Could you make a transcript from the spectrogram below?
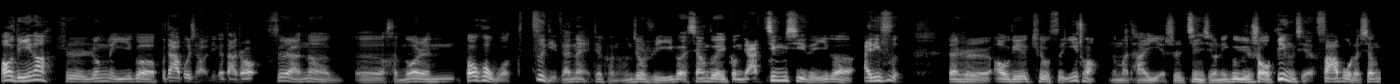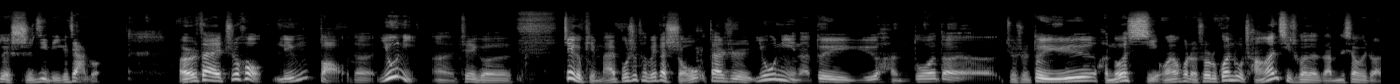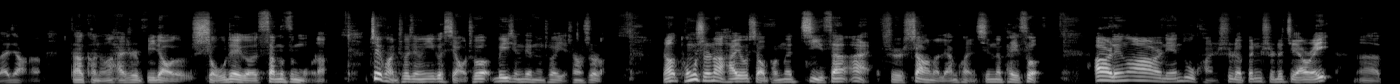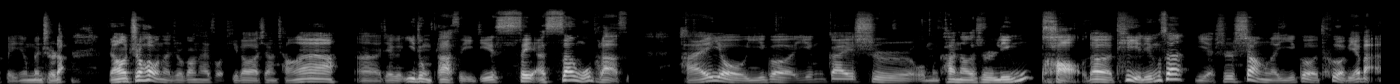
奥迪呢是扔了一个不大不小的一个大招，虽然呢呃很多人包括我自己在内，这可能就是一个相对更加精细的一个 ID 四。但是奥迪 Q 四一创，那么它也是进行了一个预售，并且发布了相对实际的一个价格。而在之后，灵宝的 UNI，呃，这个这个品牌不是特别的熟，但是 UNI 呢，对于很多的，就是对于很多喜欢或者说是关注长安汽车的咱们的消费者来讲呢，它可能还是比较熟这个三个字母的。这款车型一个小车微型电动车也上市了。然后同时呢，还有小鹏的 G3i 是上了两款新的配色，二零二二年度款式的奔驰的 GLA，呃，北京奔驰的。然后之后呢，就是刚才所提到的像长安啊，呃，这个逸动 Plus 以及 CS 三五 Plus，还有一个应该是我们看到的是领跑的 T 零三，也是上了一个特别版。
